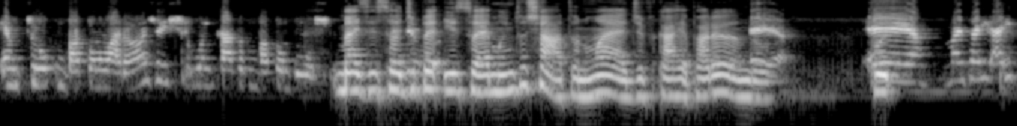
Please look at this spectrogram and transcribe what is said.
entrou com batom laranja e chegou em casa com batom doce? Mas isso é, de, isso é muito chato, não é? De ficar reparando? É. Por... É, mas aí, aí,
